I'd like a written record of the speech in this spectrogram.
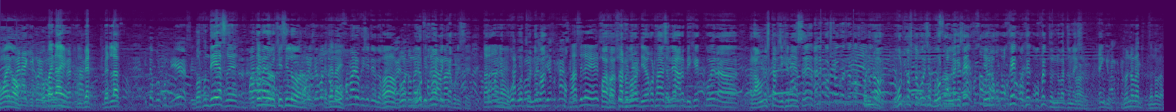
বঙাইগাঁও। উপায় নাই বেট বেট লাক এতিয়া বৰষুণ দিয়ে আছে বৰষুণ দিয়ে আছে এতিয়া মানে ৰখিছিলো আৰু নাই সময় ৰখিছে তেওঁলোকে অ বহুত সময় ৰখিছে অপেক্ষা কৰিছে তাৰ কাৰণে বহুত বহুত ধন্যবাদ। আছিলে হয় হয় সাত অভাৰত দিয়াৰ কথা আছিলে আৰু বিশেষকৈ ৰাউণ্ড ষ্টাফ যিখিনি আছে সুন্দৰ বহুত কষ্ট কৰিছে বহুত ভাল লাগিছে তেওঁলোকক অশেষ অশেষ অশেষ ধন্যবাদ জনাইছো থেংক ইউ ধন্যবাদ ধন্যবাদ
